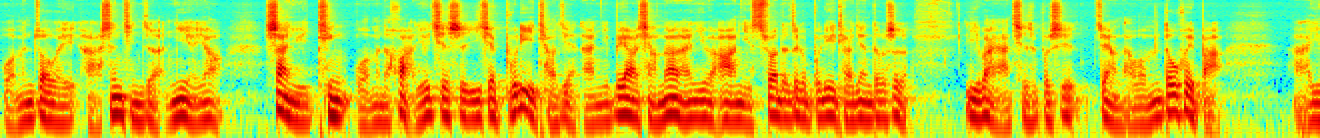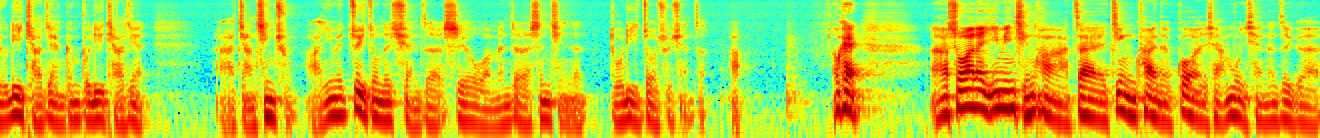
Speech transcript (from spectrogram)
我们作为啊申请者，你也要善于听我们的话，尤其是一些不利条件啊，你不要想当然，因为啊你说的这个不利条件都是意外啊，其实不是这样的，我们都会把啊有利条件跟不利条件。啊，讲清楚啊，因为最终的选择是由我们这个申请人独立做出选择啊。OK，啊，说完了移民情况啊，再尽快的过一下目前的这个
